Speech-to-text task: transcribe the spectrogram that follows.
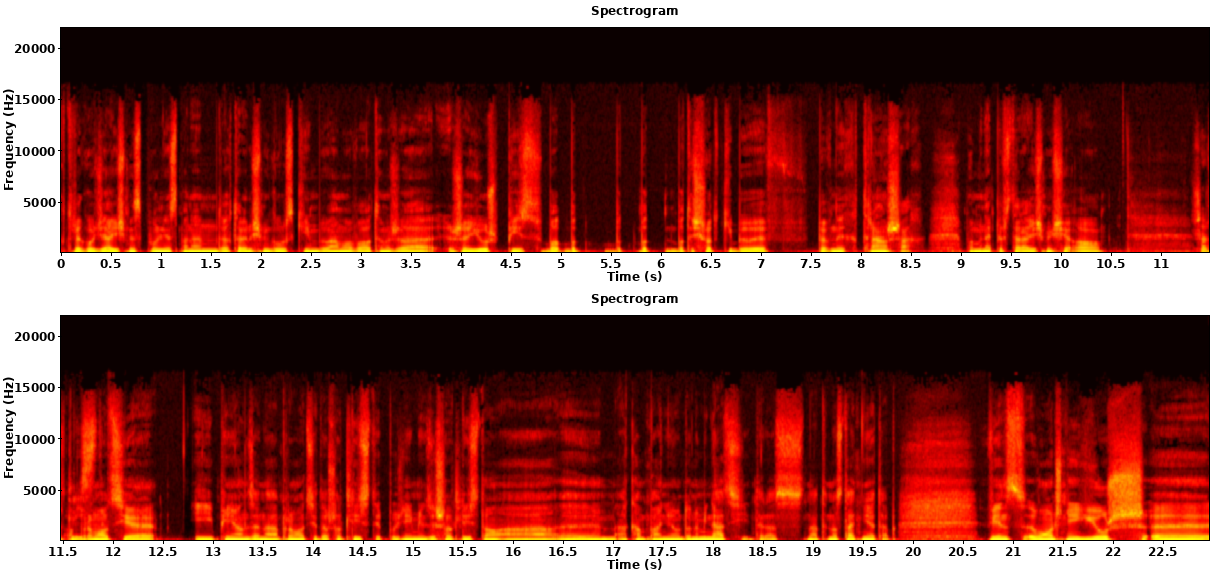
którego udzielaliśmy wspólnie z panem doktorem Śmigulskim, była mowa o tym, że, że już PiS, bo, bo, bo, bo, bo te środki były w pewnych transzach, bo my najpierw staraliśmy się o, o promocję i pieniądze na promocję do shortlisty, później między shortlistą a, a kampanią do nominacji, teraz na ten ostatni etap. Więc łącznie już, e,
